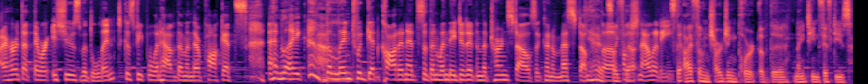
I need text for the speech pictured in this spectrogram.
I heard that there were issues with lint because people would have them in their pockets and like the lint would get caught in it. So then when they did it in the turnstiles, it kind of messed up Yeah, the it's like functionality. It's the iPhone charging port of the 1950s.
